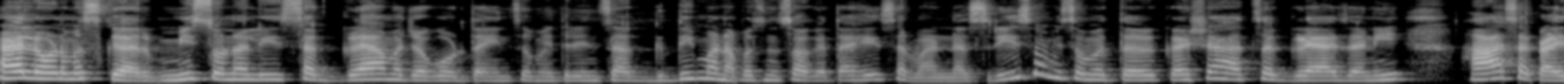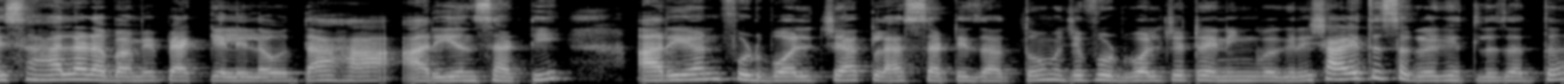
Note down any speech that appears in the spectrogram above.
हॅलो नमस्कार. मी सोनाली सगळ्या माझ्या गोडताईंचं मैत्रिणींचं अगदी मनापासून स्वागत आहे सर्वांना. श्री स्वामी समर्थ कशा आहात सगळ्या जणी हा सकाळी सहाला डबा मी पॅक केलेला होता हा आर्यनसाठी. आर्यन फुटबॉलच्या क्लाससाठी जातो. म्हणजे फुटबॉलचे ट्रेनिंग वगैरे शाळेतच सगळं घेतलं जातं.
